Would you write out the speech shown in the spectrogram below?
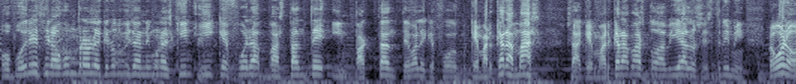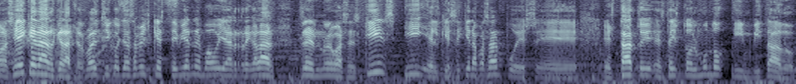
o podría decir algún Brawler que no tuviera ninguna skin y que fuera bastante impactante, ¿vale? Que, que marcara más, o sea, que marcara cara más todavía los streaming. Pero bueno, así hay que dar gracias, ¿vale chicos? Ya sabéis que este viernes voy a regalar tres nuevas skins y el que se quiera pasar, pues eh, está, estáis todo el mundo invitado.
